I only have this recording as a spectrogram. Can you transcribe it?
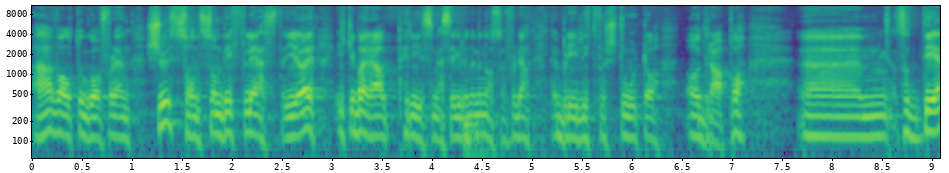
Jeg har valgt å gå for den 7, sånn som de fleste gjør. Ikke bare av prismessige grunner, men også fordi at det blir litt for stort å, å dra på. Uh, så det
